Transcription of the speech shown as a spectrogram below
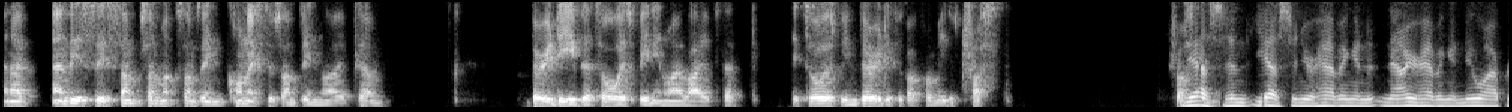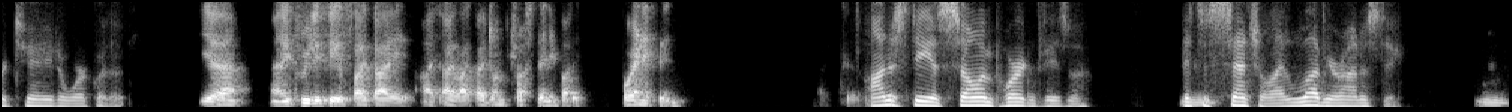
and I and this is some, some something connects to something like um, very deep that's always been in my life that it's always been very difficult for me to trust. Trust yes, and yes, and you're having a now you're having a new opportunity to work with it. Yeah, and it really feels like I I, I like I don't trust anybody or anything. Uh, honesty is so important, Visa. It's mm. essential. I love your honesty. Mm.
